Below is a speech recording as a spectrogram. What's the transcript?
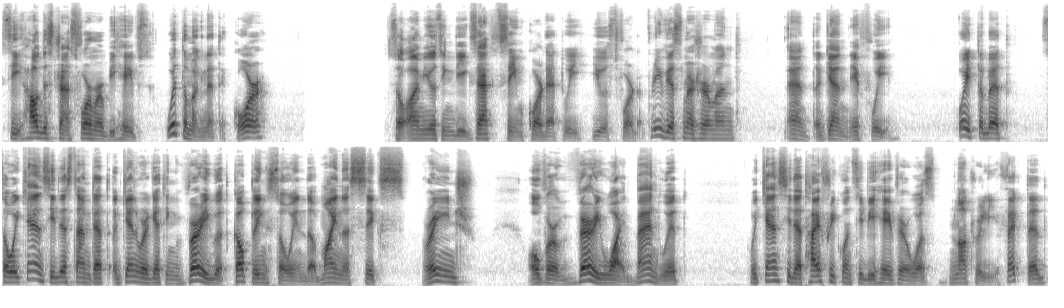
see how this transformer behaves with the magnetic core. So I'm using the exact same core that we used for the previous measurement. And again, if we wait a bit, so we can see this time that again we're getting very good coupling, so in the minus 6 range over a very wide bandwidth, we can see that high frequency behavior was not really affected,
